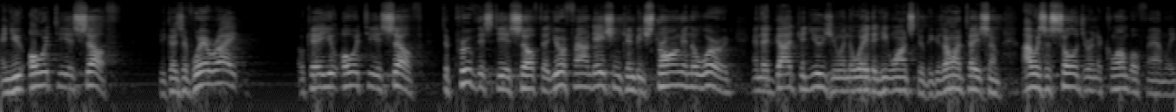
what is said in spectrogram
And you owe it to yourself. Because if we're right, okay, you owe it to yourself to prove this to yourself that your foundation can be strong in the Word and that God could use you in the way that He wants to. Because I want to tell you something. I was a soldier in the Colombo family,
